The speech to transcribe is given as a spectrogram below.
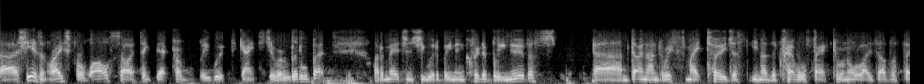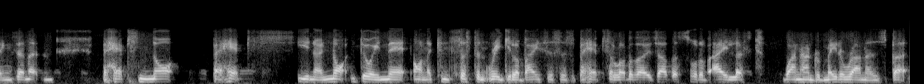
Uh, she hasn't raced for a while, so I think that probably worked against her a little bit. I'd imagine she would have been incredibly nervous. Um, don't underestimate, too, just, you know, the travel factor and all those other things in it, and perhaps not, perhaps you know, not doing that on a consistent, regular basis as perhaps a lot of those other sort of A-list 100 metre runners. But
